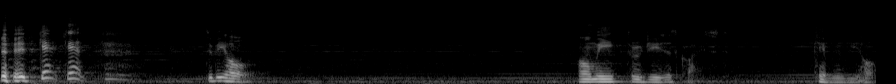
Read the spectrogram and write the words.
it. can't, can't. To be holy. Only through Jesus Christ can we be holy.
